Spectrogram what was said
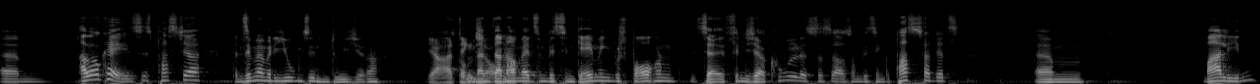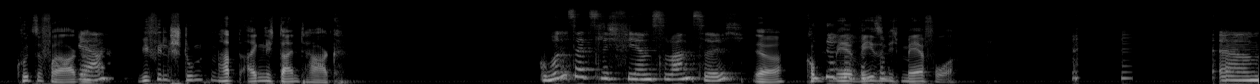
Ähm, aber okay, es ist, passt ja. Dann sind wir mit den Jugendsünden durch, oder? Ja, denke ich. Dann, dann haben wir jetzt ein bisschen Gaming besprochen. Ist ja, finde ich ja cool, dass das auch so ein bisschen gepasst hat jetzt. Ähm, Marlin, kurze Frage. Ja. Wie viele Stunden hat eigentlich dein Tag? Grundsätzlich 24. Ja, kommt mir wesentlich mehr vor. Ähm,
